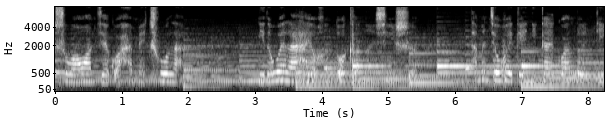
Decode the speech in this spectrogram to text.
是，往往结果还没出来，你的未来还有很多可能性时，他们就会给你盖棺论定。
